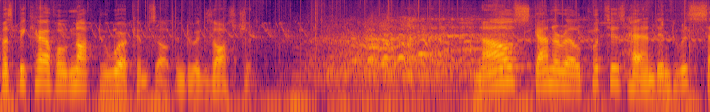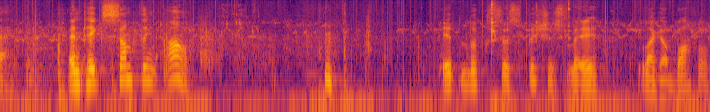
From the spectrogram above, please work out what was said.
must be careful not to work himself into exhaustion. Now Sganarelle puts his hand into his sack and takes something out. it looks suspiciously like a bottle.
